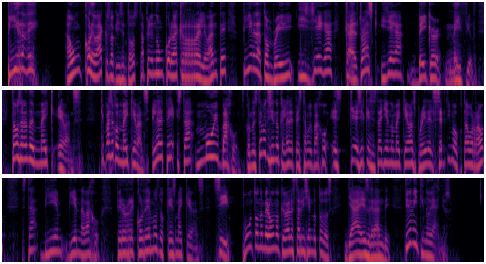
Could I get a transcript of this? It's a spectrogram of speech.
pierde a un coreback, es lo que dicen todos, está perdiendo un coreback relevante, pierde a Tom Brady y llega Kyle Trask y llega Baker Mayfield. Estamos hablando de Mike Evans. ¿Qué pasa con Mike Evans? El ADP está muy bajo. Cuando estamos diciendo que el ADP está muy bajo, es, quiere decir que se está yendo Mike Evans por ahí del séptimo o octavo round. Está bien, bien abajo. Pero recordemos lo que es Mike Evans. Sí, punto número uno que van a estar diciendo todos. Ya es grande. Tiene 29 años.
